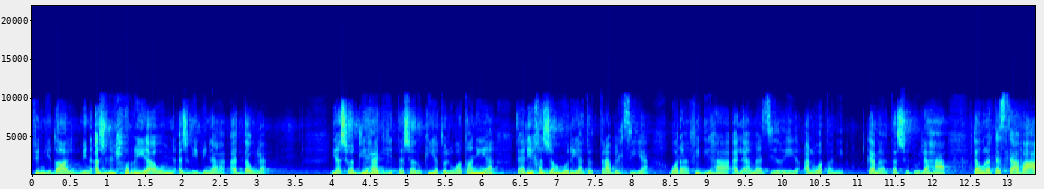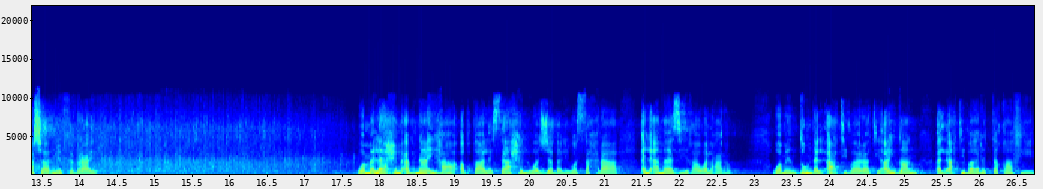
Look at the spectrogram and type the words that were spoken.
في النضال من أجل الحرية ومن أجل بناء الدولة. يشهد لهذه التشاركية الوطنية تاريخ الجمهورية الطرابلسية ورافدها الأمازيغي الوطني كما تشهد لها ثورة السابع عشر من فبراير. وملاحم أبنائها أبطال الساحل والجبل والصحراء الأمازيغ والعرب. ومن ضمن الاعتبارات أيضا الاعتبار الثقافي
